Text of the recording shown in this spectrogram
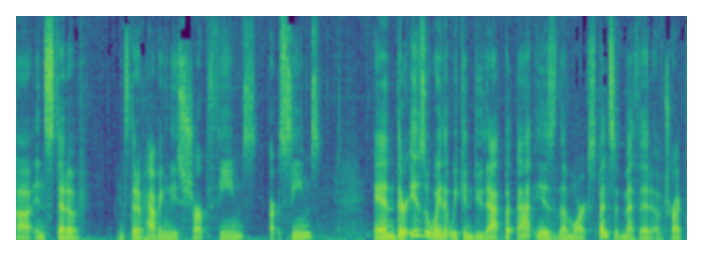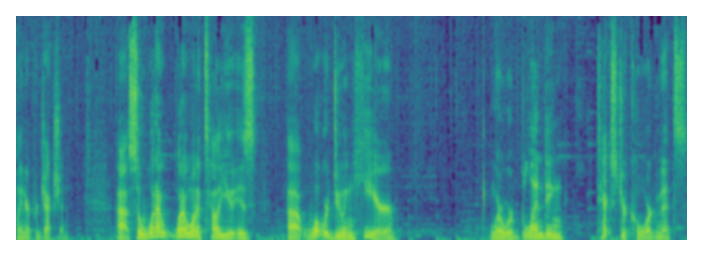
uh, instead of instead of having these sharp themes or seams? And there is a way that we can do that, but that is the more expensive method of triplanar projection. Uh, so what I what I want to tell you is uh, what we're doing here, where we're blending texture coordinates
